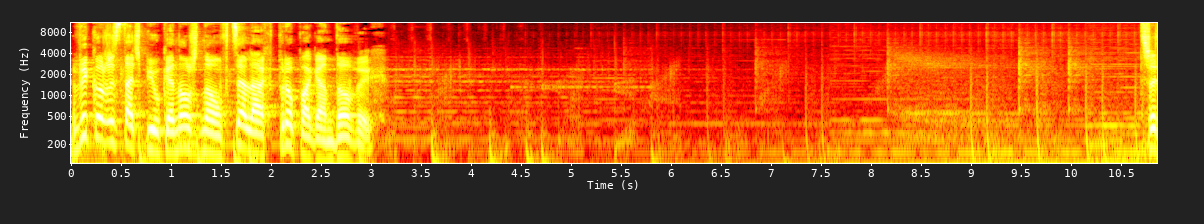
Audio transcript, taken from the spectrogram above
Wykorzystać piłkę nożną w celach propagandowych. 3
